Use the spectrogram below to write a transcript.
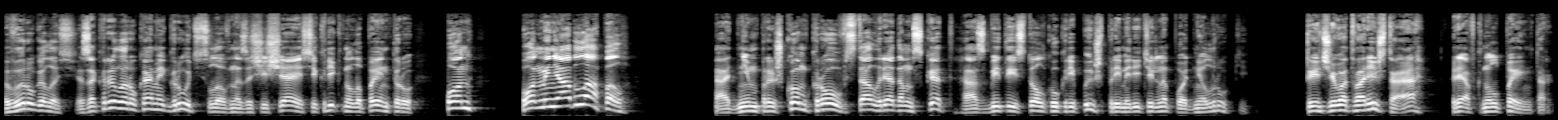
Выругалась, закрыла руками грудь, словно защищаясь, и крикнула Пейнтеру «Он... он меня облапал!» Одним прыжком Кроу встал рядом с Кэт, а сбитый с толку крепыш примирительно поднял руки. «Ты чего творишь-то, а?» — рявкнул Пейнтер.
